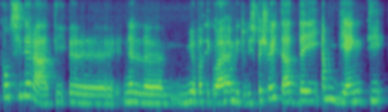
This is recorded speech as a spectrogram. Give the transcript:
considerati eh, nel mio particolare ambito di specialità dei ambienti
